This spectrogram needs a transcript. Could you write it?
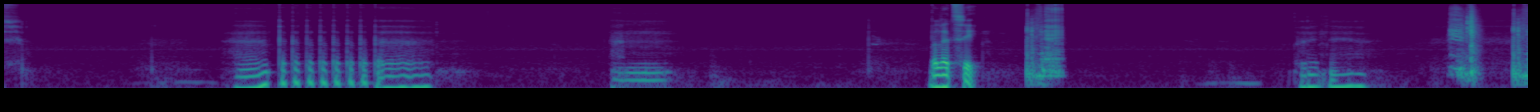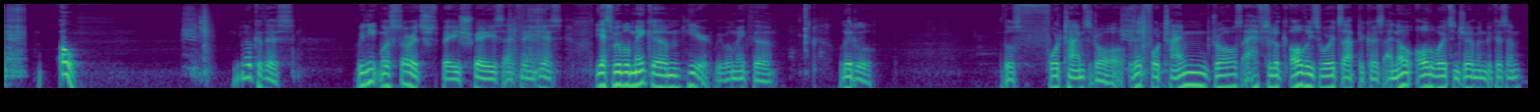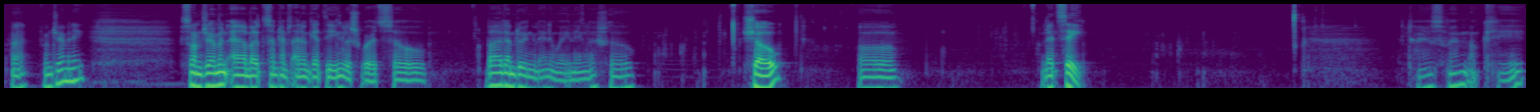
um, but let's see. Put it there. Oh! Look at this. We need more storage space, space, I think, yes. Yes, we will make, um, here, we will make the little, those four times draw. Is it four time draws? I have to look all these words up because I know all the words in German because I'm from Germany. So I'm German, uh, but sometimes I don't get the English words, so, but I'm doing it anyway in English, so. Show. Uh, let's see. Tire swim, okay.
